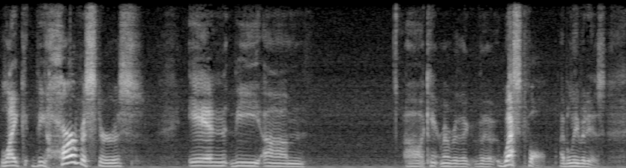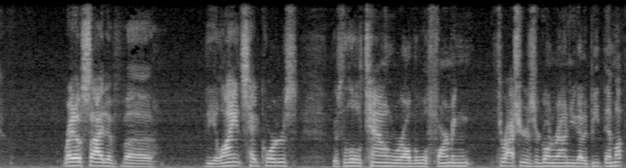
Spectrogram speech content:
like the harvesters in the um, oh, I can't remember the, the Westfall, I believe it is. Right outside of uh, the Alliance headquarters, there's a little town where all the little farming thrashers are going around. You got to beat them up.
